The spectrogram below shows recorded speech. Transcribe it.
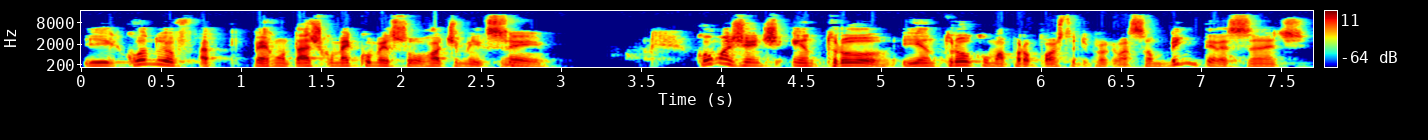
E quando eu ah, perguntaste como é que começou o Hot Mix, né? Sim. como a gente entrou e entrou com uma proposta de programação bem interessante,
